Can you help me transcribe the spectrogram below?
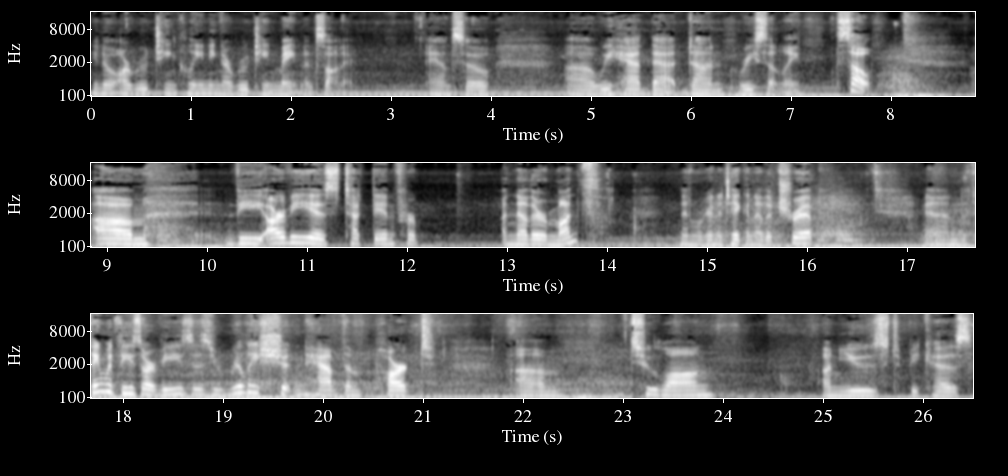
you know, our routine cleaning, our routine maintenance on it. And so uh, we had that done recently. So um, the RV is tucked in for another month. Then we're going to take another trip. And the thing with these RVs is you really shouldn't have them parked um, too long unused because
